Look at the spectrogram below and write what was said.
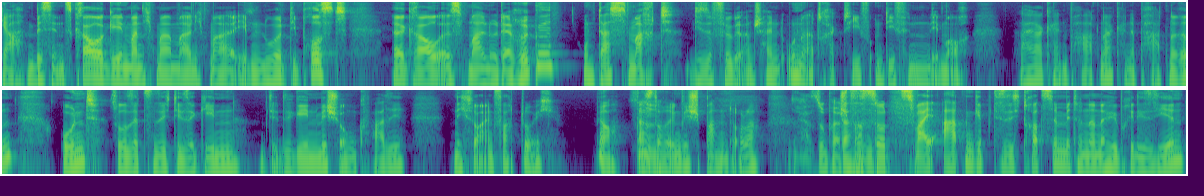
ja, ein bisschen ins Graue gehen manchmal, manchmal eben nur die Brust äh, grau ist, mal nur der Rücken. Und das macht diese Vögel anscheinend unattraktiv und die finden eben auch leider keinen Partner, keine Partnerin. Und so setzen sich diese, Gen, diese Genmischungen quasi nicht so einfach durch. Ja, das ist doch irgendwie spannend, oder? Ja, super Dass spannend. es so zwei Arten gibt, die sich trotzdem miteinander hybridisieren,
